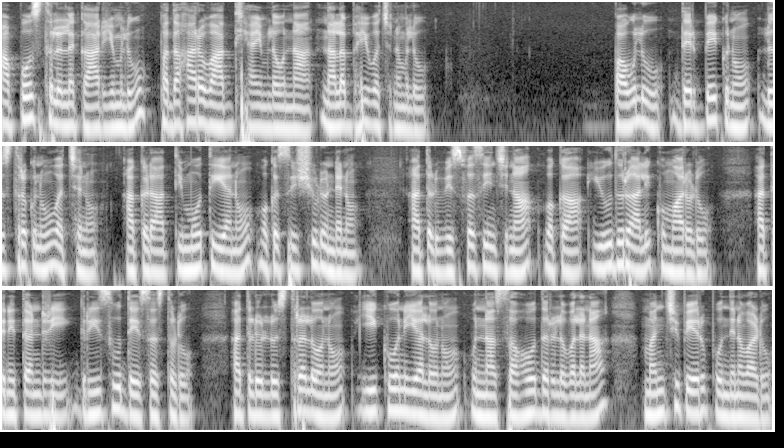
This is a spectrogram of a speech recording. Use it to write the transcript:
అపోస్తుల కార్యములు పదహారవ అధ్యాయంలో ఉన్న నలభై వచనములు. పౌలు దెర్బేకును లుస్త్రకును వచ్చెను. అక్కడ తిమోతి అను ఒక శిష్యుడుండెను. అతడు విశ్వసించిన ఒక యూదురాలి కుమారుడు. అతని తండ్రి గ్రీసు దేశస్థుడు. అతడు లుస్త్రలోను ఈకోనియాలోనూ ఉన్న సహోదరుల వలన మంచి పేరు పొందినవాడు.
